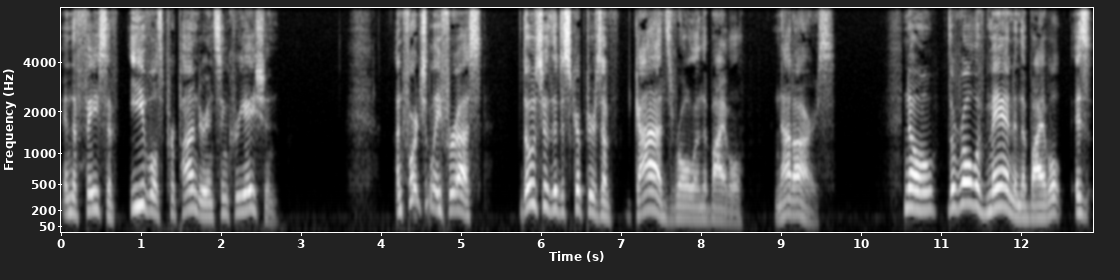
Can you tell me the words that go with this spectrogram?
in the face of evil's preponderance in creation. Unfortunately for us, those are the descriptors of God's role in the Bible, not ours. No, the role of man in the Bible is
